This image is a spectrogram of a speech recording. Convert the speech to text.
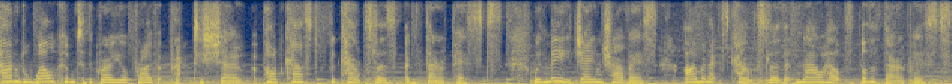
and welcome to the Grow Your Private Practice Show, a podcast for counsellors and therapists. With me, Jane Travis, I'm an ex counsellor that now helps other therapists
